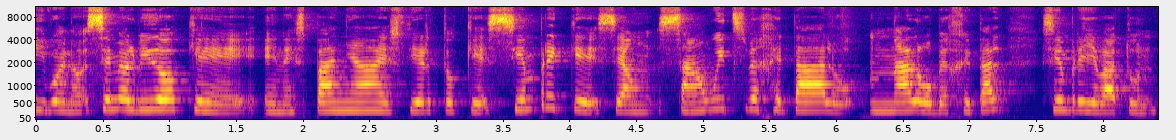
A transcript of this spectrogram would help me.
y bueno, se me olvidó que en España es cierto que siempre que sea un sándwich vegetal o un algo vegetal, siempre lleva atún.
